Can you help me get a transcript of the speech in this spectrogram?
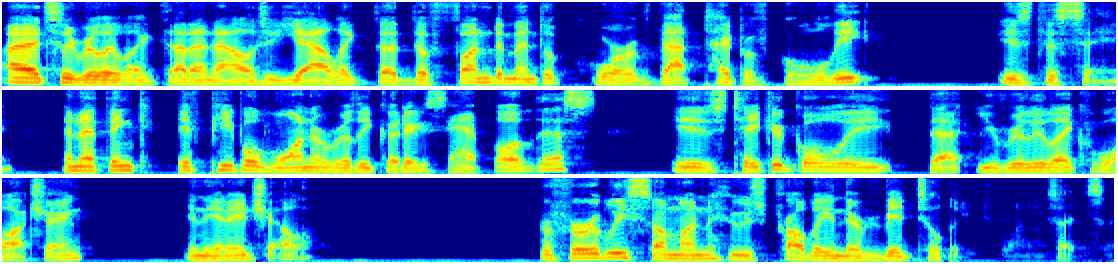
I actually really like that analogy. Yeah, like the the fundamental core of that type of goalie is the same. And I think if people want a really good example of this, is take a goalie that you really like watching in the NHL, preferably someone who's probably in their mid to late twenties. I'd say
